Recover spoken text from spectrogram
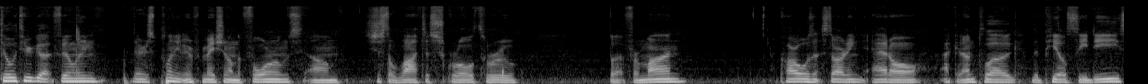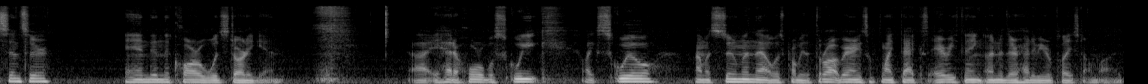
go with your gut feeling. There's plenty of information on the forums. Um, it's just a lot to scroll through. But for mine, car wasn't starting at all. I could unplug the PLCD sensor, and then the car would start again. Uh, it had a horrible squeak, like squeal, I'm assuming that was probably the throwout bearing, something like that, because everything under there had to be replaced on mine.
